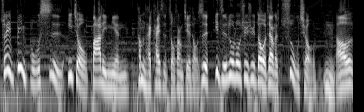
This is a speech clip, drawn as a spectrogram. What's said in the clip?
所以并不是一九八零年他们才开始走上街头，是一直陆陆续续都有这样的诉求。嗯，然后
